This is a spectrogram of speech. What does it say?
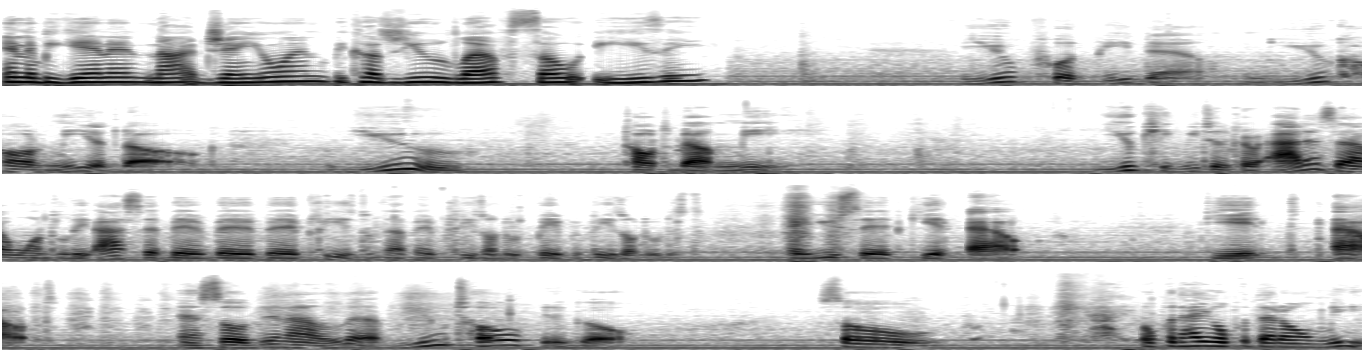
in the beginning not genuine because you left so easy? You put me down. You called me a dog. You talked about me. You kicked me to the curb. I didn't say I wanted to leave. I said, baby, baby, baby, please do not, baby, please don't do this, baby, please don't do this. And you said, get out. Get out. And so then I left. You told me to go. So how you gonna put, how you gonna put that on me?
